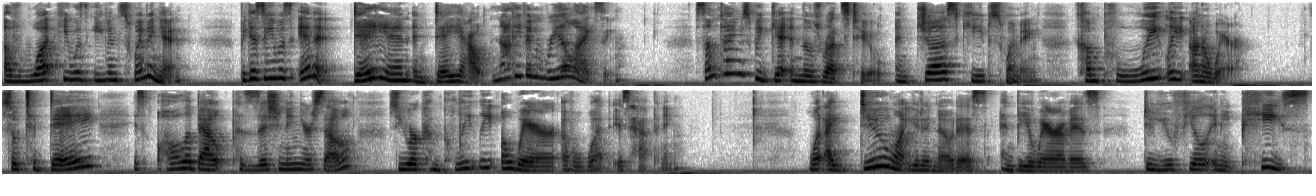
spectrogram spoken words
of what he was even swimming in because he was in it day in and day out, not even realizing. Sometimes we get in those ruts too and just keep swimming, completely unaware. So today is all about positioning yourself so you are completely aware of what is happening. What I do want you to notice and be aware of is do you feel any peace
